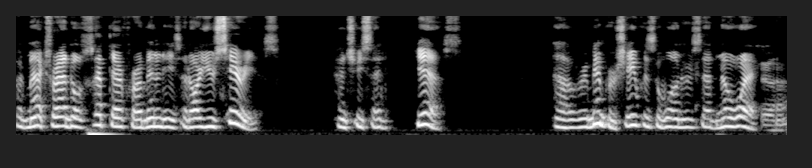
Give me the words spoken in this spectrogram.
But Max Randall sat there for a minute. He said, Are you serious? And she said, Yes. Now remember, she was the one who said, No way. uh-huh.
